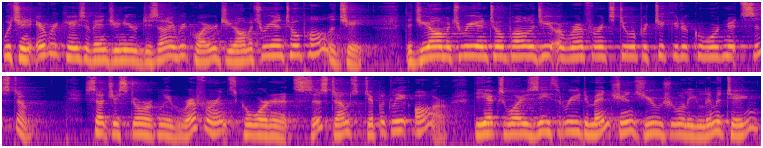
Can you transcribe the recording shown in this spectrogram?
which in every case of engineered design require geometry and topology. The geometry and topology are reference to a particular coordinate system. Such historically referenced coordinate systems typically are the XYZ three dimensions, usually limiting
